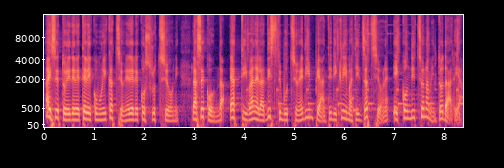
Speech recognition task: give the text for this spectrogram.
ai settori delle telecomunicazioni e delle costruzioni. La seconda è attiva nella distribuzione di impianti di climatizzazione e condizionamento d'aria.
